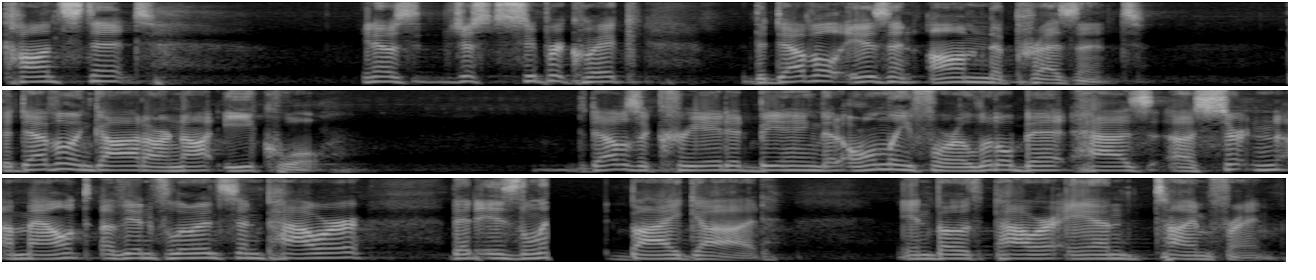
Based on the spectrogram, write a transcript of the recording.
constant you know, just super quick the devil isn't omnipresent, the devil and God are not equal. The devil's a created being that only for a little bit has a certain amount of influence and power that is limited by God in both power and time frame.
